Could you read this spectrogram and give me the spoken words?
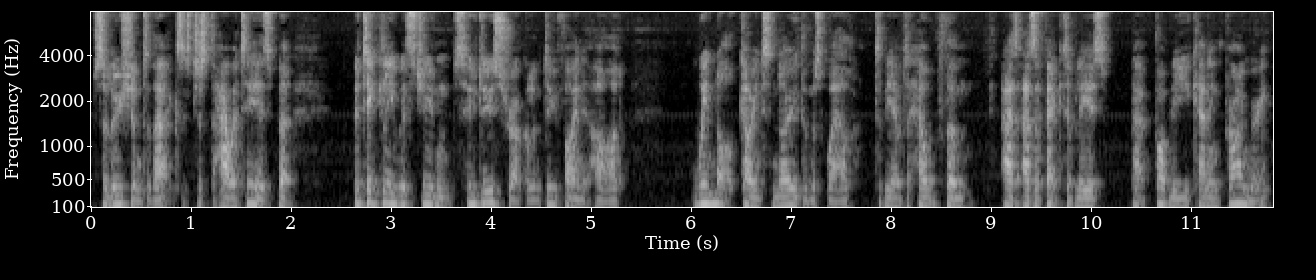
solution to that because it's just how it is. But particularly with students who do struggle and do find it hard, we're not going to know them as well to be able to help them as, as effectively as probably you can in primary.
